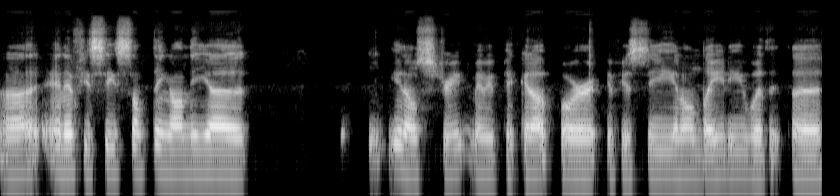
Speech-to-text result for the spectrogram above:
Uh, and if you see something on the, uh, you know, street, maybe pick it up. Or if you see an old lady with uh,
